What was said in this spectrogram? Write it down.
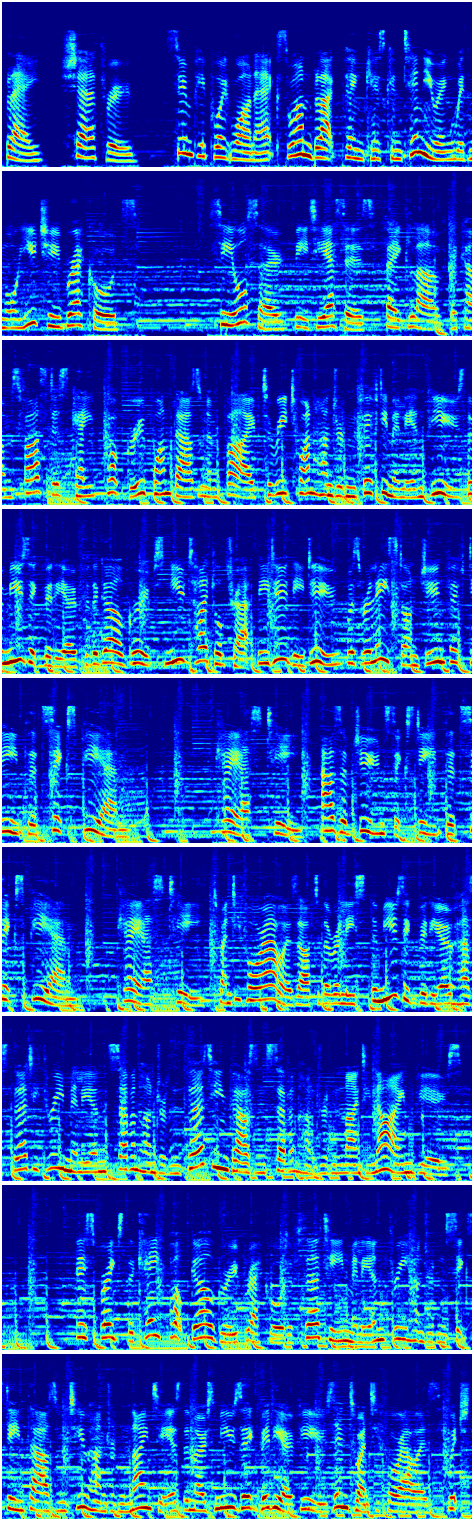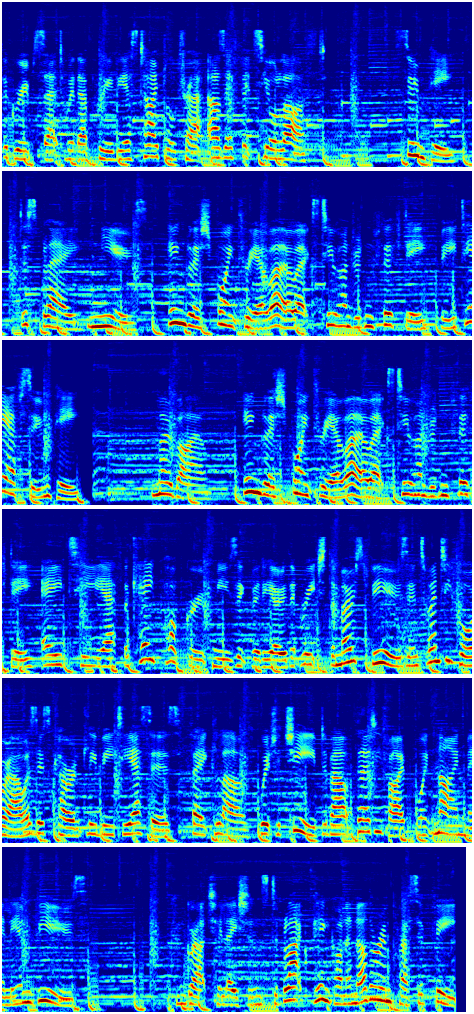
display, Sharethrough. Soompi.1x1 Blackpink is continuing with more YouTube records. See also, BTS's Fake Love becomes fastest K-pop group 1005 to reach 150 million views. The music video for the girl group's new title track, DDU-DU DDU-DU, was released on June 15 at 6 p.m. KST. As of June 16 at 6 p.m. KST, 24 hours after the release, the music video has 33,713,799 views. This breaks the K-pop girl group record of 13,316,290 as the most music video views in 24 hours, which the group set with their previous title track, As If It's Your Last. Soompi. Display, News, English .300x250, BTF Soompi. Mobile. English .300x250, ATF The K-pop group music video that reached the most views in 24 hours is currently BTS's Fake Love, which achieved about 35.9 million views. Congratulations to Blackpink on another impressive feat.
